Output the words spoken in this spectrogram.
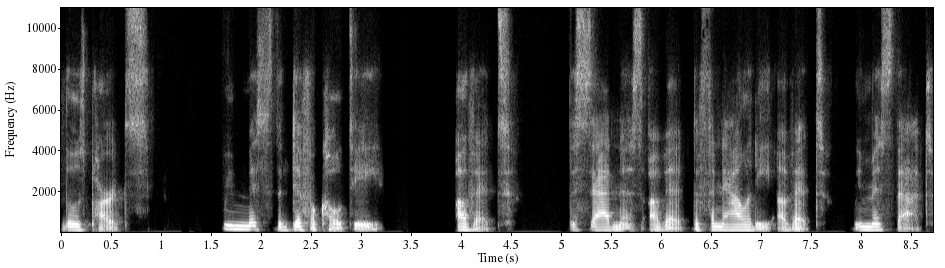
those parts. We miss the difficulty of it, the sadness of it, the finality of it. We miss that.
